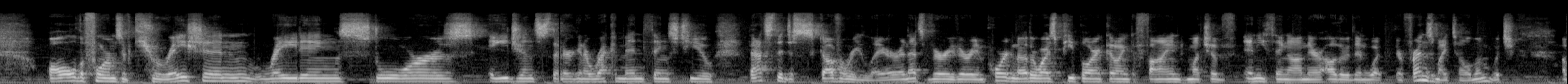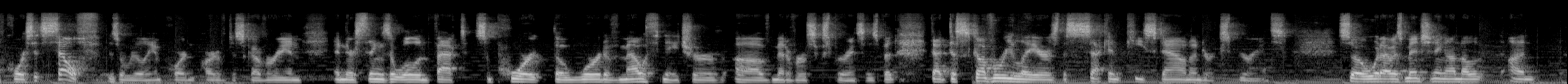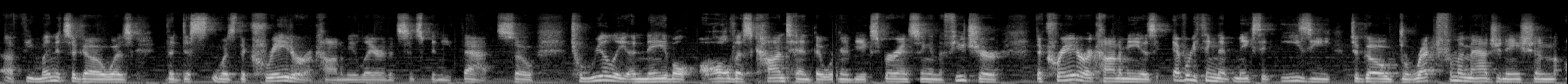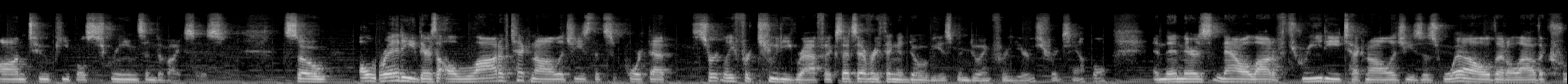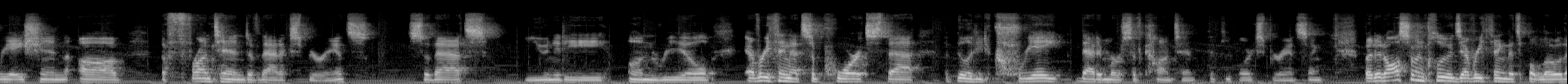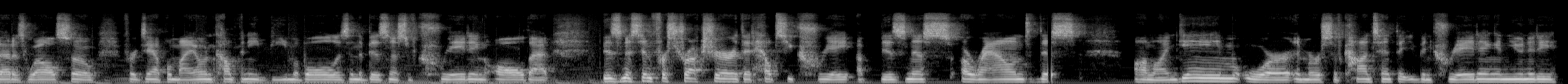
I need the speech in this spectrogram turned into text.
all the forms of curation, ratings, stores, agents that are going to recommend things to you. That's the discovery layer, and that's very, very important. Otherwise, people aren't going to find much of anything on there other than what their friends might tell them, which, of course, itself is a really important part of discovery. And, and there's things that will, in fact, support the word of mouth nature of metaverse experiences. But that discovery layer is the second piece down under experience. So what I was mentioning on the on a few minutes ago was the was the creator economy layer that sits beneath that. So to really enable all this content that we're going to be experiencing in the future, the creator economy is everything that makes it easy to go direct from imagination onto people's screens and devices. So already there's a lot of technologies that support that certainly for 2d graphics that's everything adobe has been doing for years for example. And then there's now a lot of 3d technologies as well that allow the creation of the front end of that experience. So that's Unity, Unreal, everything that supports that ability to create that immersive content that people are experiencing. But it also includes everything that's below that as well. So, for example, my own company, Beamable, is in the business of creating all that business infrastructure that helps you create a business around this online game or immersive content that you've been creating in Unity.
